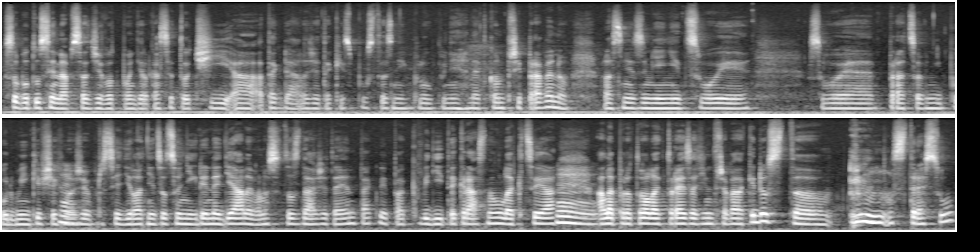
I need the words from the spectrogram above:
v sobotu si napsat, že od pondělka se točí a, a tak dále, že taky spousta z nich bylo úplně hned připraveno vlastně změnit svoji svoje pracovní podmínky, všechno, hmm. že prostě dělat něco, co nikdy nedělali. Ono se to zdá, že to je jen tak, vy pak vidíte krásnou lekci, a, hmm. ale pro toho lektora je zatím třeba taky dost stresu,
